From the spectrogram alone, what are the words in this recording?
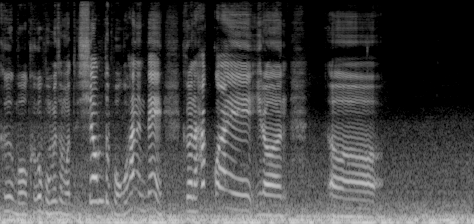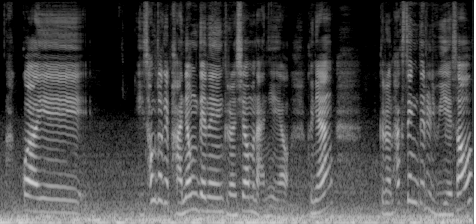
그 뭐 그거 보면서 뭐 시험도 보고 하는데 그거는 학과의 이런 어 학과의 이 성적에 반영되는 그런 시험은 아니에요. 그냥 그런 학생들을 위해서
